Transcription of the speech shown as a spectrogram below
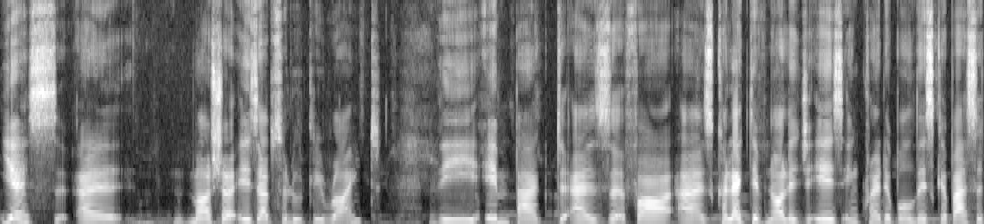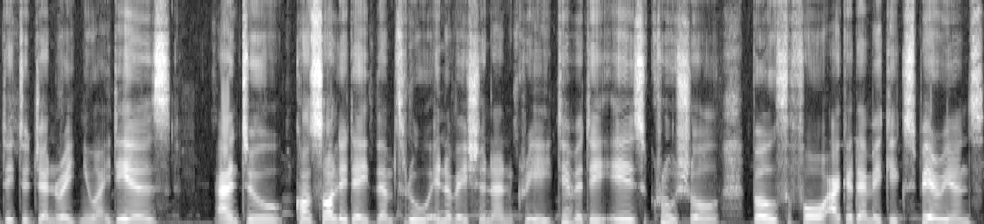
Yes, uh, Marcia is absolutely right. The impact as far as collective knowledge is incredible. This capacity to generate new ideas and to consolidate them through innovation and creativity is crucial, both for academic experience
